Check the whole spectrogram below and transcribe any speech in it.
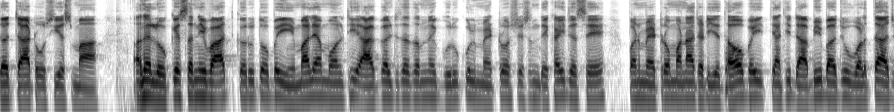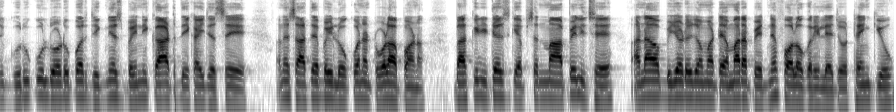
ધ ચાટ ઓસીએસમાં અને લોકેશનની વાત કરું તો ભાઈ હિમાલય મોલથી આગળ જતાં તમને ગુરુકુલ મેટ્રો સ્ટેશન દેખાઈ જશે, પણ મેટ્રોમાં ના ચડી જતા હો ભાઈ. ત્યાંથી ડાબી બાજુ વળતા જ ગુરુકુલ રોડ ઉપર જિજ્ઞેશભાઈની કાટ દેખાઈ જશે. અને સાથે ભાઈ લોકોના ટોળા પણ. બાકી ડિટેલ્સ કેપ્શનમાં આપેલી છે. અને આ બીજા જોવા માટે અમારા પેજને ફોલો કરી લેજો. થેન્ક યુ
